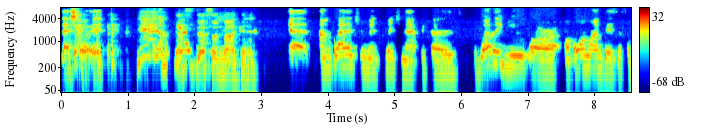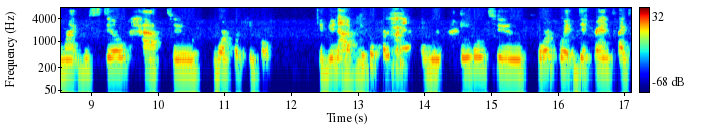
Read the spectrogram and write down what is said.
that's sure is. That's that's a nugget. Yes, I'm glad that you men- mentioned that because whether you are an online business or not, you still have to work with people. If you're not mm-hmm. a people person and you're able to work with different types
